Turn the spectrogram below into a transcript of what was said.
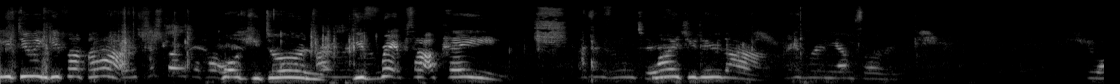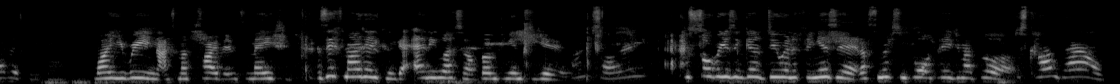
You doing? Give that back. I was just trying to help. What have you done? Really- You've ripped out a page. I didn't mean to. Why did you do that? I really am sorry. Who are those people? Why are you reading that? It's my private information. As if my day couldn't get any worse without bumping into you. I'm sorry. The sorry isn't going to do anything, is it? That's the most important page in my book. Just calm down.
